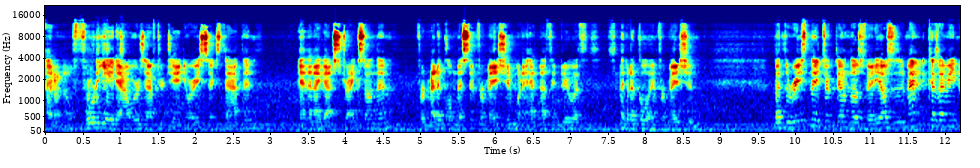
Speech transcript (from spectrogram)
I don't know, 48 hours after January 6th happened, and then I got strikes on them for medical misinformation when it had nothing to do with medical information. But the reason they took down those videos is because, I mean,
